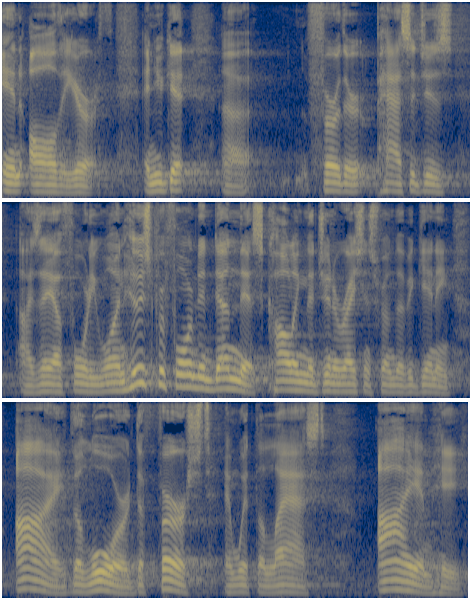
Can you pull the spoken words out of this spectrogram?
in all the earth. And you get uh, further passages, Isaiah 41 Who's performed and done this, calling the generations from the beginning? I, the Lord, the first and with the last. I am He.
